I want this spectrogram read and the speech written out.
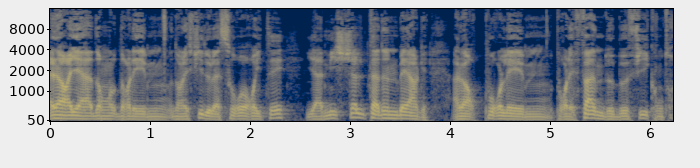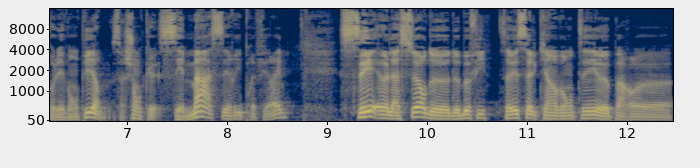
Alors il y a dans, les dans les filles de la sororité, il y a Michelle Tannenberg. Alors pour les pour les fans de Buffy contre les vampires, sachant que c'est ma série préférée, c'est euh, la sœur de, de, Buffy. Vous savez celle qui a inventé euh, par euh,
